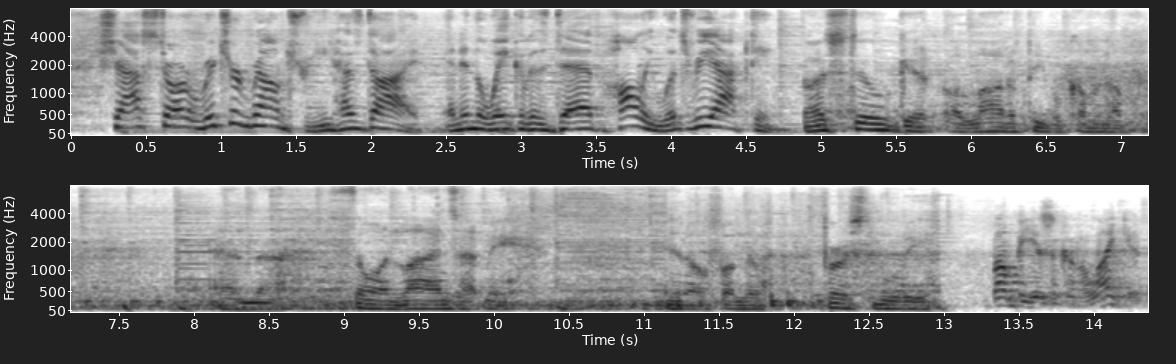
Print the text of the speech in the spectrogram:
Shaft star Richard Roundtree has died, and in the wake of his death, Hollywood's reacting. I still get a lot of people coming up and uh, throwing lines at me, you know, from the first movie. Bumpy isn't gonna like it.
